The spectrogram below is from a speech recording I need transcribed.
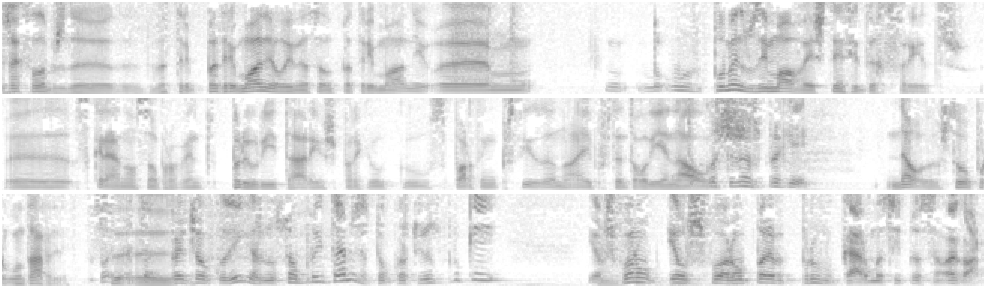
Já que falamos de, de património, alienação de património, um, pelo menos os imóveis que têm sido referidos, uh, se calhar não são propriamente prioritários para aquilo que o Sporting precisa, não é? E, portanto, aliená-los... Construíram-se para quê? Não, estou a perguntar-lhe. Se, então, uh... Pensou que eu digo, eles não são prioritários, então construíram-se por quê? Eles foram, eles foram para provocar uma situação. Agora,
